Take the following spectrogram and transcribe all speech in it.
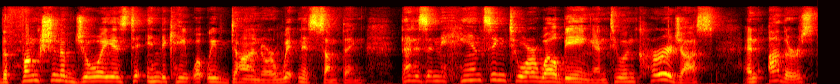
The function of joy is to indicate what we've done or witnessed something that is enhancing to our well-being and to encourage us and others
